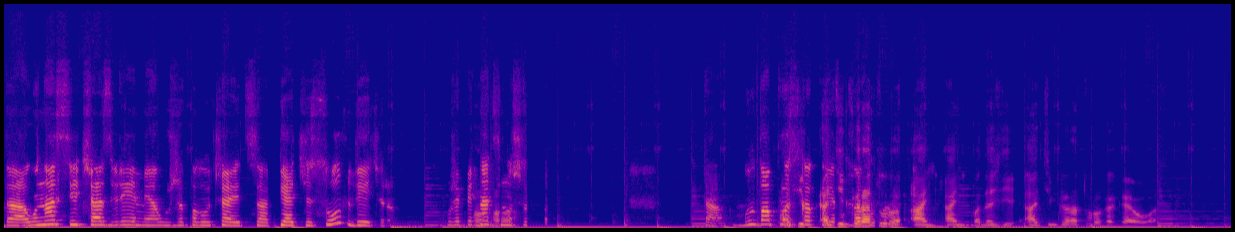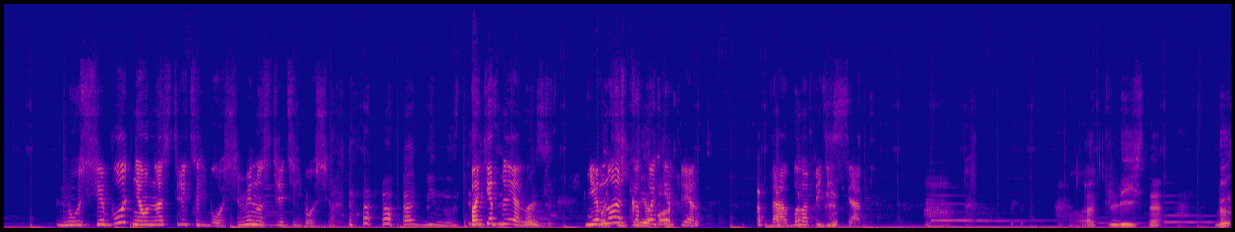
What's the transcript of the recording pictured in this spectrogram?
Да, у нас сейчас время уже получается 5 часов вечером. Уже 15 Ага. Так, был А, вопрос тем- какой. а температура, Ань, Ань, подожди, а температура какая у вас? Ну, сегодня у нас 38, минус 38. Минус Потеплело. 38. Немножко Потеплело. потеплело. Да, было 50. Вот. Отлично. Ну,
